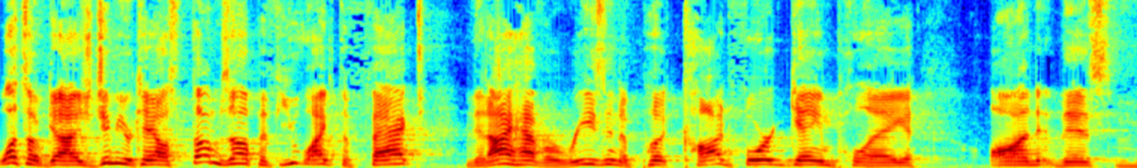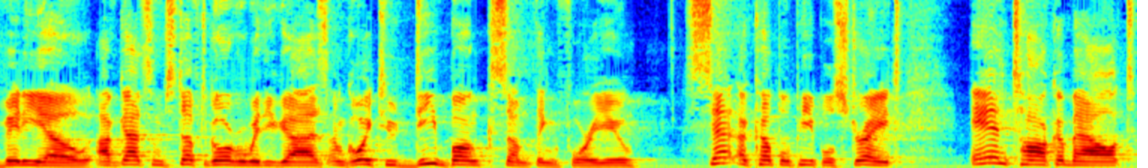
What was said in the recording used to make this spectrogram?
What's up, guys? Jimmy or Chaos, thumbs up if you like the fact that I have a reason to put COD 4 gameplay on this video. I've got some stuff to go over with you guys. I'm going to debunk something for you, set a couple people straight, and talk about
